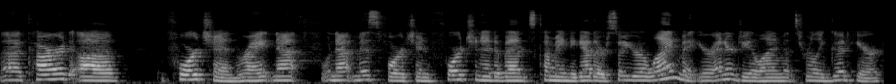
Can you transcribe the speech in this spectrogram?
a card of fortune, right? Not not misfortune, fortunate events coming together. So your alignment, your energy alignment's really good here.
